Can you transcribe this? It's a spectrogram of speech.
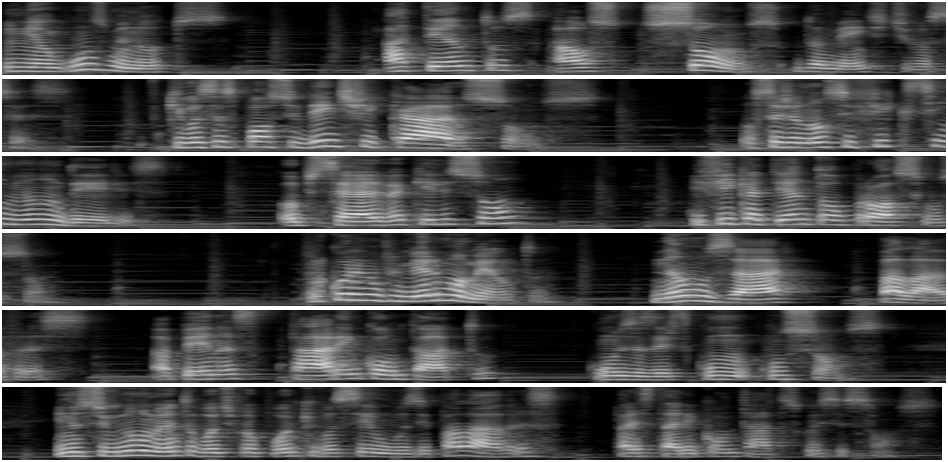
em alguns minutos atentos aos sons do ambiente de vocês que vocês possam identificar os sons. Ou seja, não se fixe em um deles. Observe aquele som e fique atento ao próximo som. Procure no primeiro momento não usar palavras, apenas estar em contato com os, com, com sons. E no segundo momento eu vou te propor que você use palavras para estar em contato com esses sons.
